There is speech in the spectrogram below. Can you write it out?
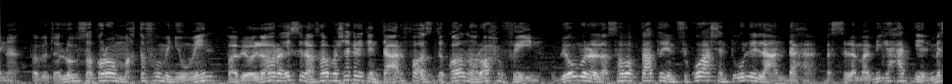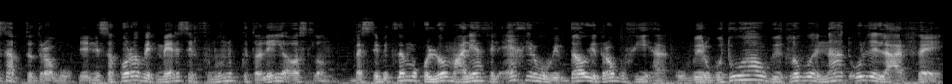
هنا. فبتقول لهم ساكورا هم اختفوا من يومين؟ فبيقول لها رئيس العصابه شكلك انت عارفه أصدقائنا راحوا فين. وبيأمر العصابة بتاعته يمسكوها عشان تقول اللي عندها. بس لما بيجي حد يلمسها بتضربه. لأن ساكورا بتمارس الفنون القتالية أصلا. بس بيتلموا كلهم عليها في الآخر وبيبدأوا يضربوا فيها وبيربطوها وبيطلبوا إنها تقول اللي عارفاه.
